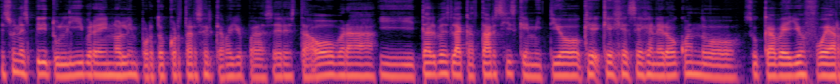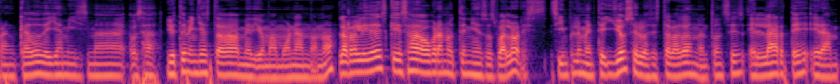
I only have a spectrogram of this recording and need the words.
es un espíritu libre y no le importó cortarse el cabello para hacer esta obra y tal vez la catarsis que emitió, que, que se generó cuando su cabello fue arrancado de ella misma. O sea, yo también ya estaba medio mamonando, ¿no? La realidad es que esa obra no tenía esos valores, simplemente yo se los estaba dando, entonces el arte era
